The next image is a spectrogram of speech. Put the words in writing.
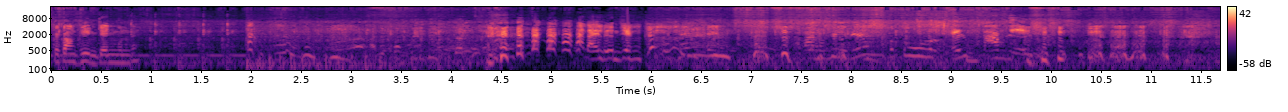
ไปกองครีมเจงมุนเลยได้เลื่อนจริงมาหนุ่มพี่เนี่ยประตูเอ็งตามเองเ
